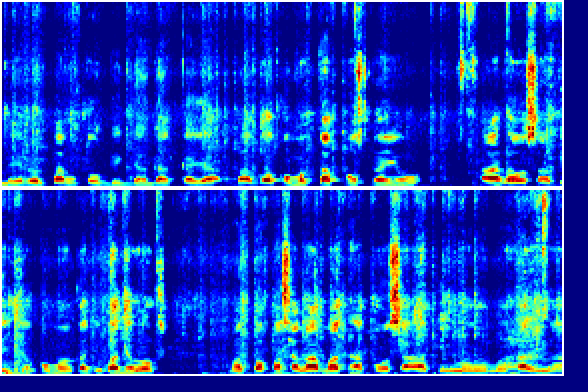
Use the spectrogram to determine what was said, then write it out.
meron pang tubig dagat kaya bago ako magtapos ngayong araw sa video ko mga Kajubani Works magpapasalamat ako sa aking mga mahal na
